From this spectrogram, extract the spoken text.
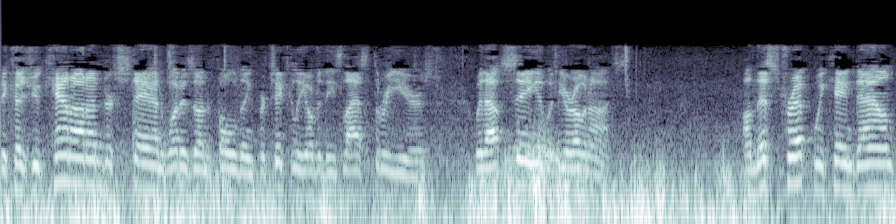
because you cannot understand what is unfolding, particularly over these last three years, without seeing it with your own eyes. On this trip, we came down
